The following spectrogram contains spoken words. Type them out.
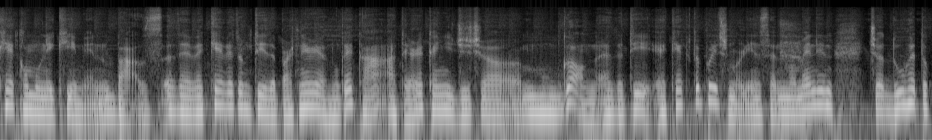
ke komunikimin bazë dhe e ke vetëm ti dhe partnerja nuk e ka, atëherë ka një gjë që mungon, edhe ti e ke këtë pritshmërinë se në momentin që duhet të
